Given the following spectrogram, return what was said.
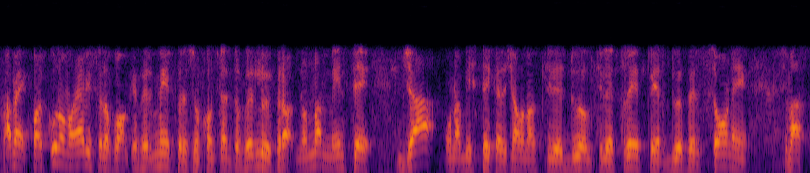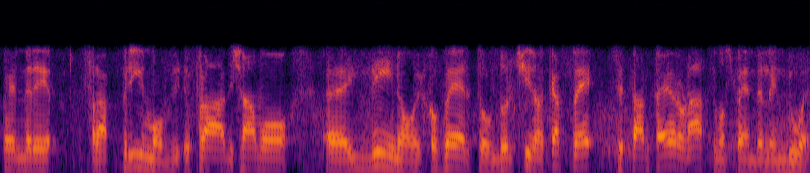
Vabbè, qualcuno magari se lo può anche permettere, sono contento per lui, però normalmente già una bistecca diciamo da 1,2 kg, 1,3 kg per due persone si va a spendere fra, primo, fra diciamo, eh, il vino, il coperto, un dolcino il caffè, 70 euro un attimo spenderle in due.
